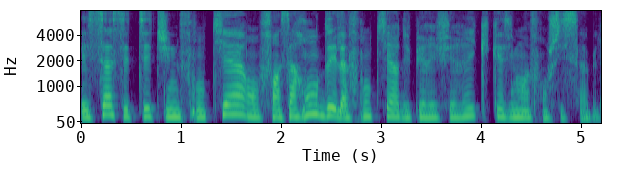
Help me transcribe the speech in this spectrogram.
Et ça, c'était une frontière, enfin, ça rendait la frontière du périphérique quasiment infranchissable.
